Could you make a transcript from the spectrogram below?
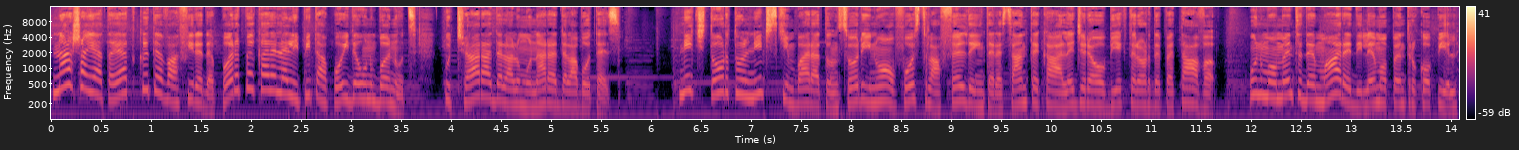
nașa i-a tăiat câteva fire de păr pe care le-a lipit apoi de un bănuț, cu ceara de la lumânarea de la botez. Nici tortul, nici schimbarea tunsorii nu au fost la fel de interesante ca alegerea obiectelor de pe tavă. Un moment de mare dilemă pentru copil,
